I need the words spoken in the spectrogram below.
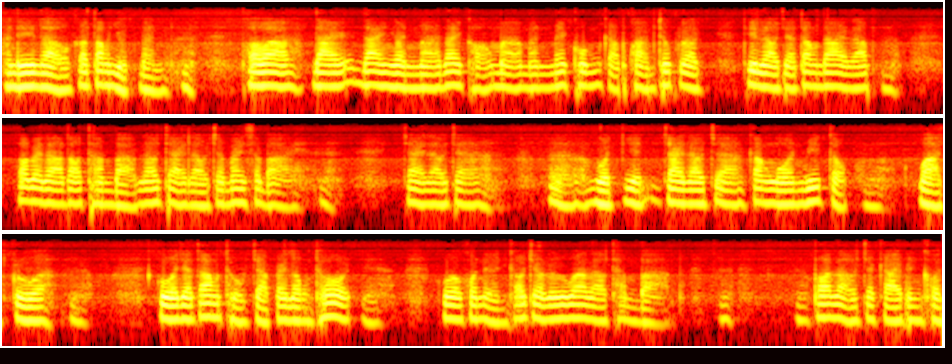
อันนี้เราก็ต้องหยุดมัน เพราะว่าได้ได้เงินมาได้ของมามันไม่คุ้มกับความทุกข์เราที่เราจะต้องได้รับ เพราะเวลาเราทำบาปแล้วใจเราจะไม่สบาย ใจเราจะหงุดหงิดใจเราจะกังวลวิตกหวาดกลัว กลัวจะต้องถูกจับไปลงโทษกลัวคนอื่นเขาจะรู้ว่าเราทำบาป เพราะเราจะกลายเป็นคน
